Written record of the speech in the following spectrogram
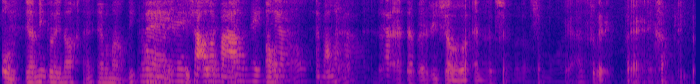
on- ja, niet alleen acht, hè, helemaal niet. Nee, ze allemaal. Ja, ze hebben allemaal. Ja. En hebben Riso en Hudson hebben dat zo mooi uitgewerkt per enigramtype.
